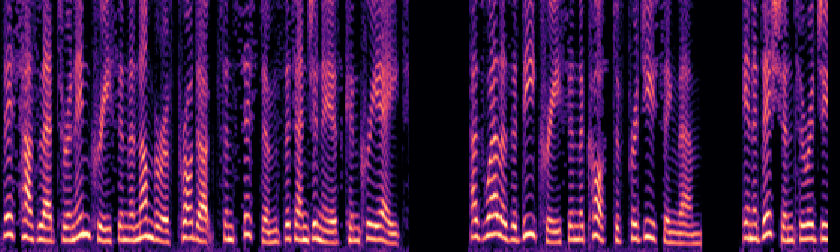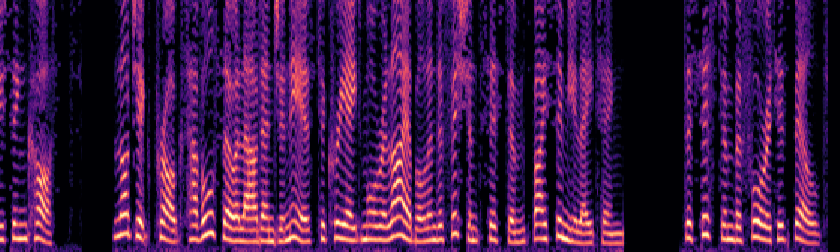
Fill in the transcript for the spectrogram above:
This has led to an increase in the number of products and systems that engineers can create, as well as a decrease in the cost of producing them. In addition to reducing costs, Logic progs have also allowed engineers to create more reliable and efficient systems by simulating the system before it is built.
